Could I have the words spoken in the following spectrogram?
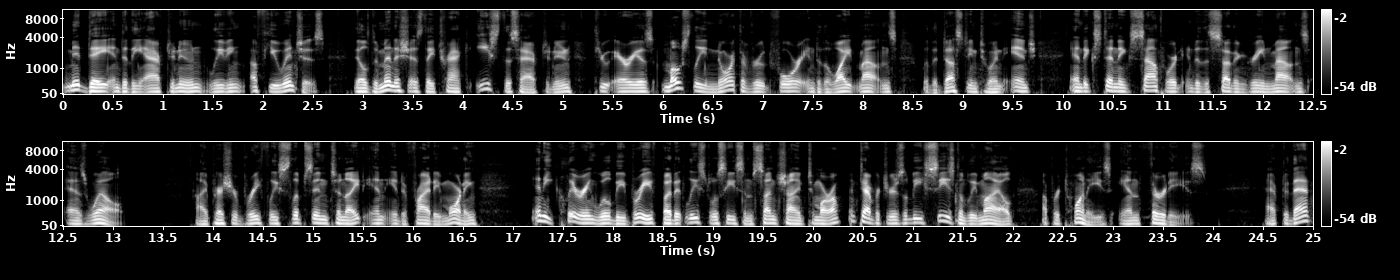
midday into the afternoon, leaving a few inches. They'll diminish as they track east this afternoon through areas mostly north of Route 4 into the White Mountains, with a dusting to an inch, and extending southward into the southern Green Mountains as well. High pressure briefly slips in tonight and into Friday morning. Any clearing will be brief, but at least we'll see some sunshine tomorrow, and temperatures will be seasonably mild, upper 20s and 30s. After that,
